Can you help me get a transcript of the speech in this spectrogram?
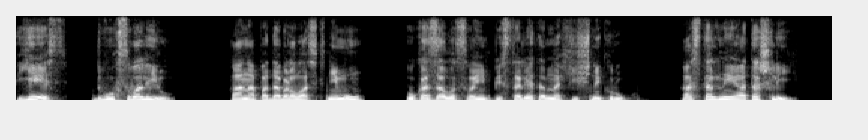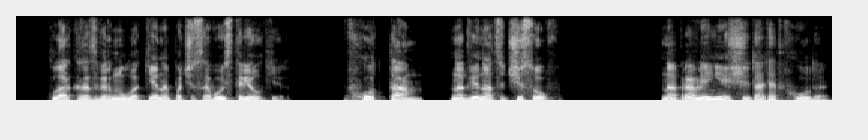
«Есть! Двух свалил!» Она подобралась к нему, указала своим пистолетом на хищный круг. Остальные отошли. Кларк развернула Кена по часовой стрелке. «Вход там, на 12 часов». «Направление считать от входа.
